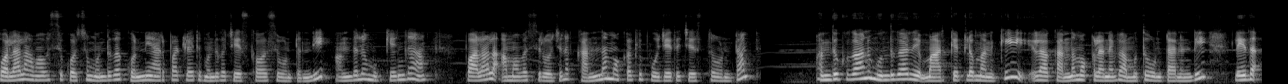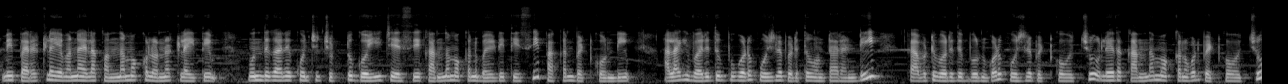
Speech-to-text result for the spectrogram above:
పొలాల అమావాస్య కోసం ముందుగా కొన్ని ఏర్పాట్లు అయితే ముందుగా చేసుకోవాల్సి ఉంటుంది. అందులో ముఖ్యంగా పొలాల అమావాస్య రోజున కంద మొక్కకి పూజ అయితే చేస్తూ ఉంటాం. అందుకుగాను ముందుగానే మార్కెట్లో మనకి ఇలా కంద మొక్కలు అనేవి అమ్ముతూ ఉంటానండి. లేదా మీ పెరట్లో ఏమన్నా ఇలా కంద మొక్కలు ఉన్నట్లయితే ముందుగానే కొంచెం చుట్టూ గొయ్యి చేసి కంద మొక్కను బయట తీసి పక్కన పెట్టుకోండి. అలాగే వరిదుబ్బు కూడా పూజలో పెడుతూ ఉంటారండి. కాబట్టి వరిదుబ్బును కూడా పూజలో పెట్టుకోవచ్చు. లేదా కంద మొక్కను కూడా పెట్టుకోవచ్చు.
